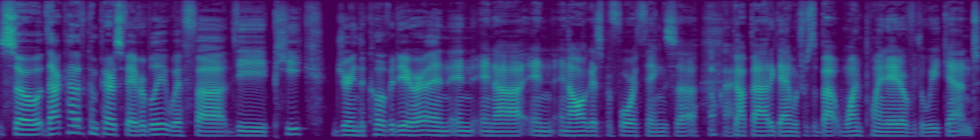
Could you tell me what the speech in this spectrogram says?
so that kind of compares favorably with the peak during the COVID era in in in uh, in, in, August before things uh, okay. got bad again, which was about 1.8 over the weekend.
